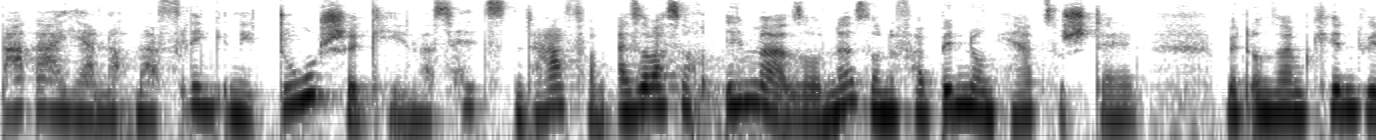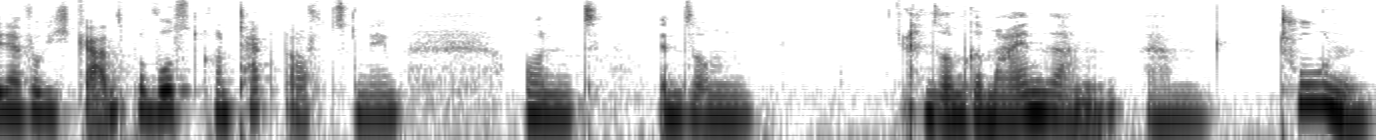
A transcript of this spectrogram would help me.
Bagger ja noch mal flink in die Dusche gehen. Was hältst du davon? Also was auch immer so, ne, so eine Verbindung herzustellen, mit unserem Kind wieder wirklich ganz bewusst Kontakt aufzunehmen und in so einem, in so einem gemeinsamen ähm, Tun,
